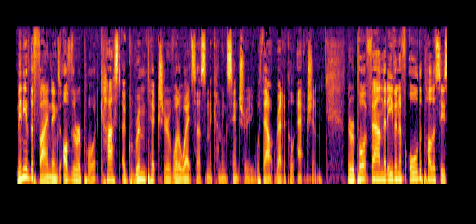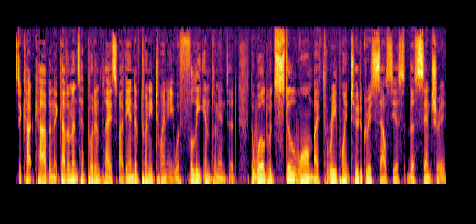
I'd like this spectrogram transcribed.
Many of the findings of the report cast a grim picture of what awaits us in the coming century without radical action. The report found that even if all the policies to cut carbon that governments had put in place by the end of 2020 were fully implemented, the world would still warm by 3.2 degrees Celsius this century.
